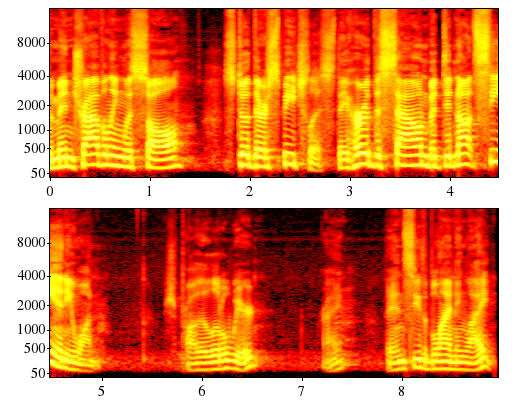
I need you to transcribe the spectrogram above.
The men traveling with Saul stood there speechless. They heard the sound but did not see anyone, which is probably a little weird, right? They didn't see the blinding light.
